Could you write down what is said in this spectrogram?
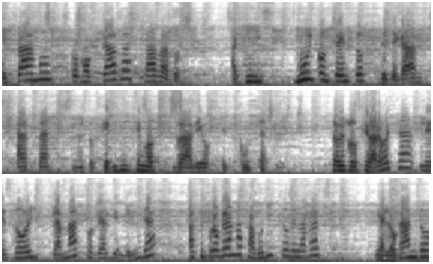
Estamos como cada sábado aquí muy contentos de llegar hasta nuestros queridísimos radio escuchas. Soy Rocío Arocha, les doy la más cordial bienvenida a su programa favorito de la radio, Dialogando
